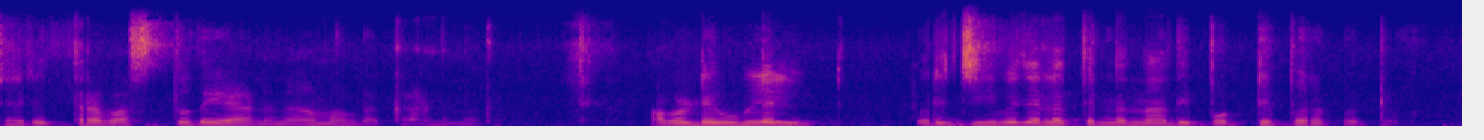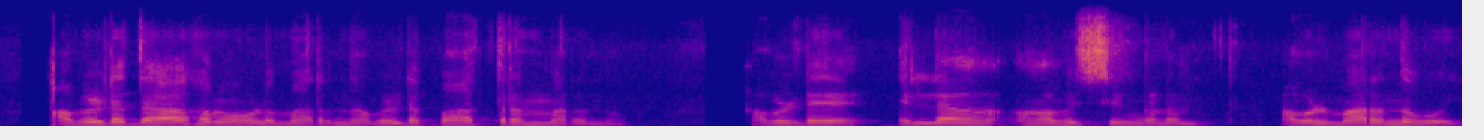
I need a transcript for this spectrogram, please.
ചരിത്ര വസ്തുതയാണ് നാം അവിടെ കാണുന്നത്. അവളുടെ ഉള്ളിൽ ഒരു ജീവജലത്തിന്റെ നദി പൊട്ടിപ്പുറപ്പെട്ടു. അവളുടെ ദാഹം അവൾ മറന്നു. അവളുടെ പാത്രം മറന്നു. അവളുടെ എല്ലാ ആവശ്യങ്ങളും അവൾ മറന്നുപോയി.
